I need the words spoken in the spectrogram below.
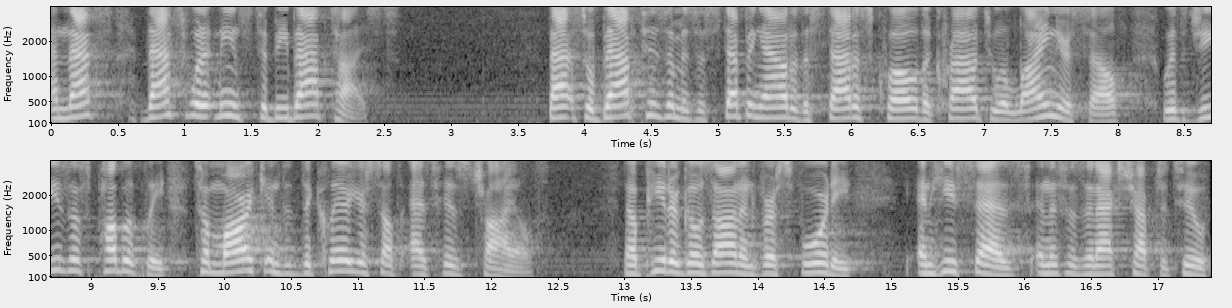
And that's, that's what it means to be baptized. So, baptism is a stepping out of the status quo, the crowd, to align yourself with Jesus publicly, to mark and to declare yourself as his child. Now, Peter goes on in verse 40, and he says, and this is in Acts chapter 2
